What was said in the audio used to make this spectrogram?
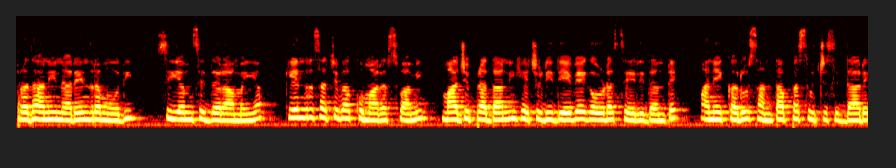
ಪ್ರಧಾನಿ ನರೇಂದ್ರ ಮೋದಿ, ಸಿಎಂ ಸಿದ್ದರಾಮಯ್ಯ, ಕೇಂದ್ರ ಸಚಿವ ಕುಮಾರಸ್ವಾಮಿ, ಮಾಜಿ ಪ್ರಧಾನಿ ಎಚ್ ಡಿ ದೇವೇಗೌಡ ಸೇರಿದಂತೆ ಅನೇಕರು ಸಂತಾಪ ಸೂಚಿಸಿದ್ದಾರೆ.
